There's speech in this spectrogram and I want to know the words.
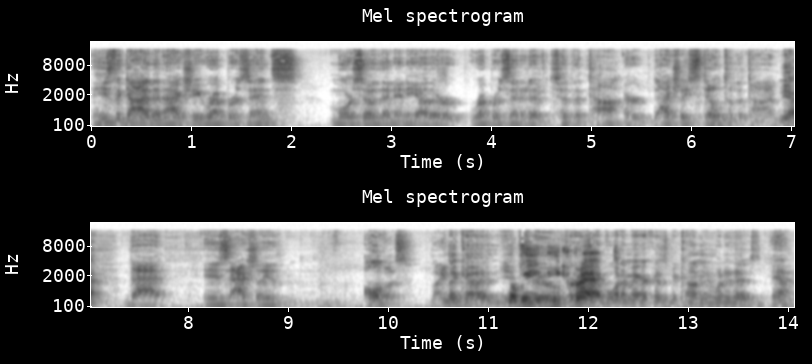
he's the guy that actually represents more so than any other representative to the time or actually still to the time Yeah, that is actually all of us like, like a But we- true he version of what America's become and what it is. yeah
